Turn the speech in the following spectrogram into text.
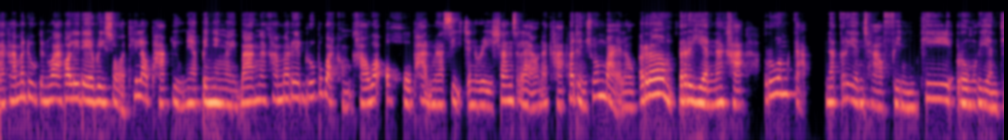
นะคะ มาดูกันว่า Holiday Resort ที่เราพักอยู่เนี่ยเป็นยังไงบ้างนะคะ มาเรียนรู้ประวัติของเขาว่า โอ้โห ผ่านมา 4 generations แล้วนะคะ พอถึงช่วงบ่ายเราเริ่มเรียนนะคะ ร่วมกับ นักเรียนชาวฟินที่โรงเรียนจ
